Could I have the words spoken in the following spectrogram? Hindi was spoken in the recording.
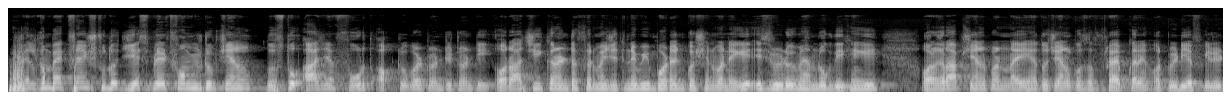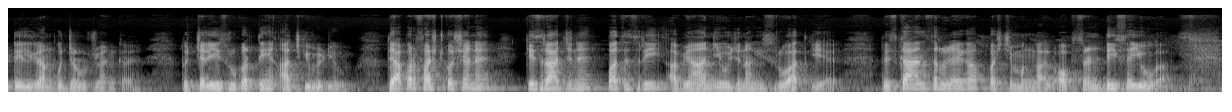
Welcome back friends to the GS platform YouTube channel दोस्तों, आज है फोर्थ अक्टूबर 2020 और आज की करंट अफेयर में जितने भी इंपॉर्टेंट क्वेश्चन बनेंगे, इस वीडियो में हम लोग देखेंगे। और अगर आप चैनल पर नए हैं तो चैनल को सब्सक्राइब करें और पीडीएफ के लिए टेलीग्राम को ज़रूर ज्वाइन करें। तो चलिए शुरू करते हैं आज की वीडियो तो यहाँ पर फ़र्स्ट क्वेश्चन है, किस राज्य ने पथश्री अभियान योजना की शुरुआत की है? तो इसका आंसर हो जाएगा पश्चिम बंगाल। ऑप्शन डी सही होगा।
